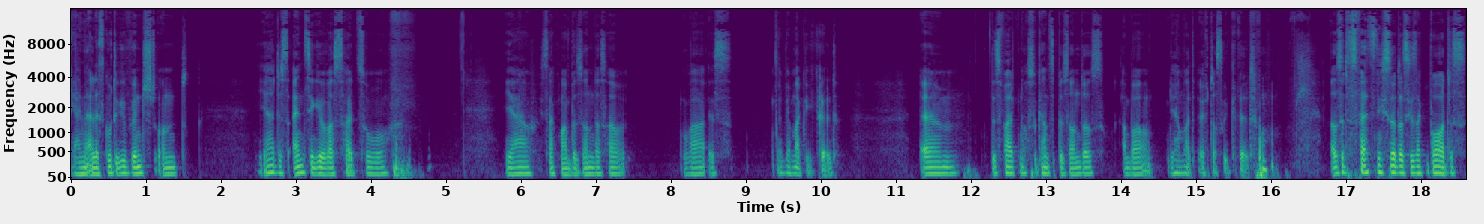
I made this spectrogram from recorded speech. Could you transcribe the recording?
ja, mir alles Gute gewünscht und ja, das Einzige, was halt so, ja, ich sag mal, besonders war, ist, wir haben halt gegrillt. Ähm, das war halt noch so ganz besonders, aber wir haben halt öfters gegrillt. Also das war jetzt nicht so, dass ihr sagt, boah, das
